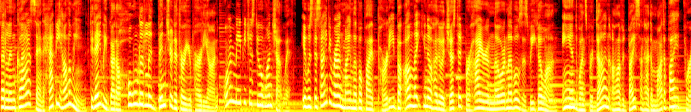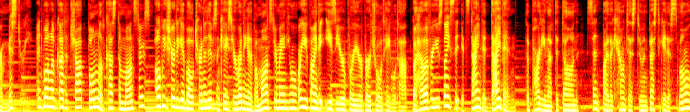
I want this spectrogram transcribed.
Settle in class and happy Halloween! Today we've got a whole little adventure to throw your party on, or maybe just do a one-shot with. It was designed around my level 5 party, but I'll let you know how to adjust it for higher and lower levels as we go on. And once we're done, I'll have advice on how to modify it for a mystery. And while I've got a chock full of custom monsters, I'll be sure to give alternatives in case you're running out of a monster manual or you find it easier for your virtual tabletop. But however you slice it, it's time to dive in. The party left at dawn, sent by the Countess to investigate a small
